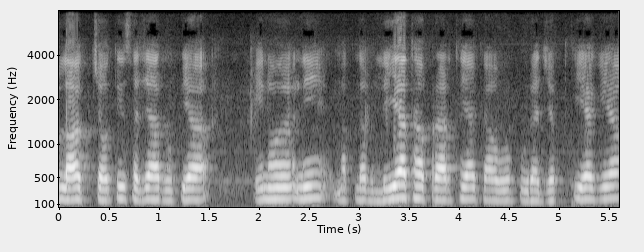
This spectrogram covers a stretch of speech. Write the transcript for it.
लाख चौंतीस हज़ार रुपया इन्होंने मतलब लिया था प्रार्थिया का वो पूरा जब्त किया गया।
